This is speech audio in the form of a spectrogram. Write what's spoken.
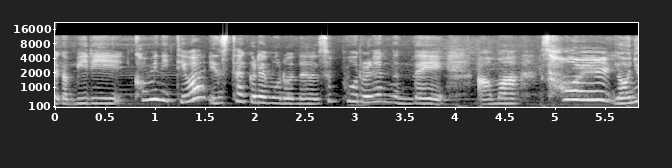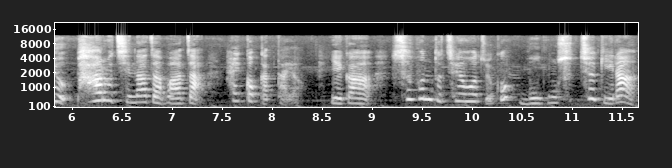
제가 미리 커뮤니티와 인스타그램으로는 스포를 했는데 아마 설 연휴 바로 지나자마자 할 것 같아요. 얘가 수분도 채워주고 모공 수축이랑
